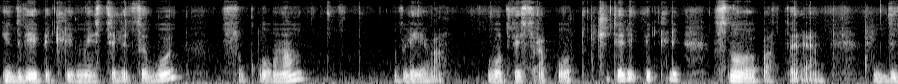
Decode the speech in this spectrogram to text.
и две петли вместе лицевой с уклоном влево. Вот весь раппорт, 4 петли. Снова повторяем. 2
